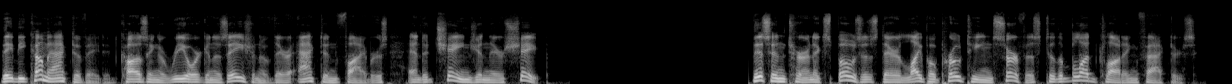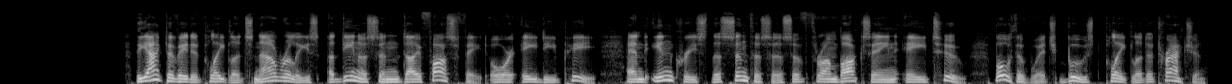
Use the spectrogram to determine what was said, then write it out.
they become activated, causing a reorganization of their actin fibers and a change in their shape. This in turn exposes their lipoprotein surface to the blood clotting factors. The activated platelets now release adenosine diphosphate, or ADP, and increase the synthesis of thromboxane A2, both of which boost platelet attraction.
